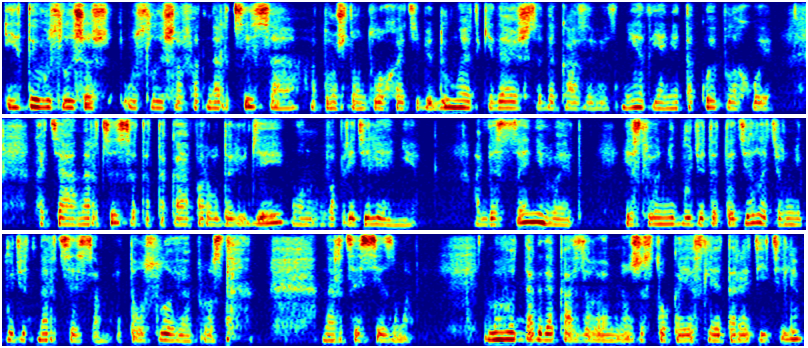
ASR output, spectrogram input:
И ты услышишь, услышав от нарцисса о том, что он плохо о тебе думает, кидаешься доказывать. Нет, я не такой плохой. Хотя нарцисс это такая порода людей, он в определении обесценивает если он не будет это делать, он не будет нарциссом. Это условие просто нарциссизма. Мы вот так доказываем жестоко, если это родители.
